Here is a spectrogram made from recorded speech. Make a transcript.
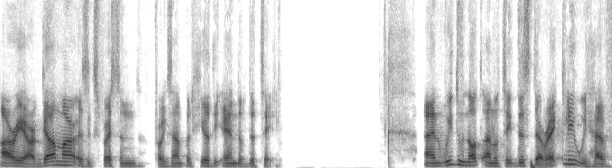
RAR gamma is expressed in, for example, here the end of the tail. And we do not annotate this directly. We have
